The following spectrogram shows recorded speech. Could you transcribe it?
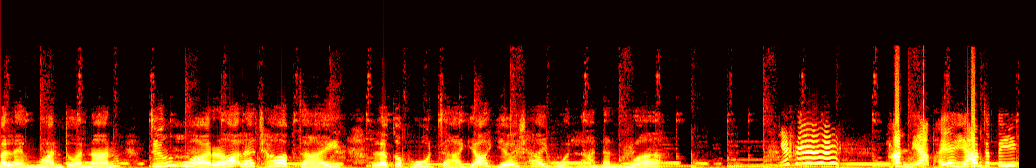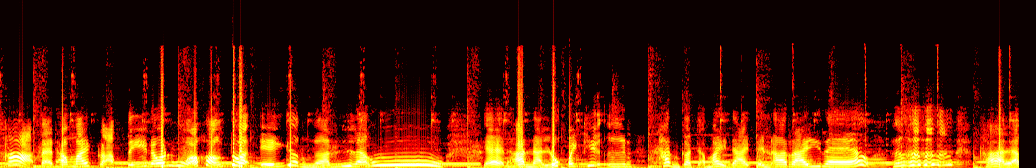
มแมลงวันตัวนั้นจึงหัวเราะและชอบใจ แล้วก็พูดจาเยาะเย้ยชายหัวล้านนั้นว่าท่านเนี่ยพยายามจะตีข้าแต่ทำไมกลับตีโดนหัวของตัวเองอย่างนั้นแล้ว แค่ท่านน่ะลุกไปที่อื่น ท่านก็จะไม่ได้เป็นอะไรแล้วข้าละ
